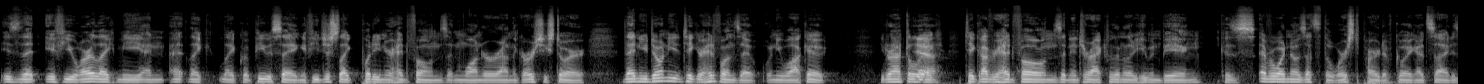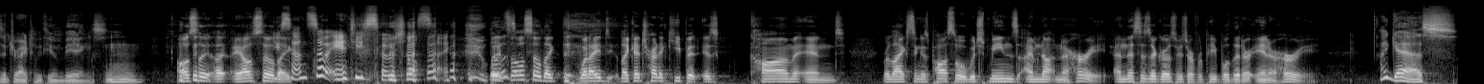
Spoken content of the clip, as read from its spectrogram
is that if you are like me and uh, like like what Pete was saying, if you just like put in your headphones and wander around the grocery store, then you don't need to take your headphones out when you walk out. You don't have to Yeah. like take off your headphones and interact with another human being because everyone knows that's the worst part of going outside is interacting with human beings. Mm-hmm. Also, I I also You like, sounds so antisocial, Simon. but it's also like what I do. Like I try to keep it as calm and relaxing as possible, which means I'm not in a hurry. And this is a grocery store for people that are in a hurry. I guess.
